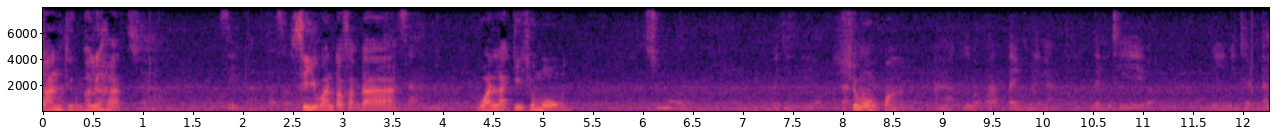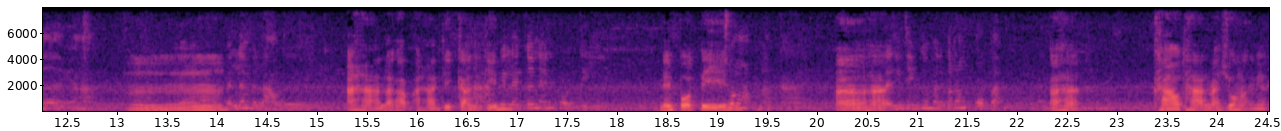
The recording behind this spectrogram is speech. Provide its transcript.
จันทร์ถึงพฤหัสใช่สี่วันต่อสัปดาห์สี่วันต่อสัปดาห์ สามวันละกี่ชั่วโมง ชั่วโมงไม่ถึงดีหรอกแต่ชั่วโมงกว่า อ่าคือแบบว่าเต็มเลยไงเต็มที่แบบ มีมีเทรนเนอร์อย่างเงี้ยค่ะอืก็มเป็นเรื่องเป็นราวเลย อาหารนะครับ อาหารที่การกินอาหพี่เล็กก็เน้นโปรตีนเน้นโปรตีนช่วงออกกำลังกายอ่าฮะแต่จริงๆคือมันก็ต้องครบอะมันอ่าฮะข้าวทานไหมช่วงหลังเนี้ย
